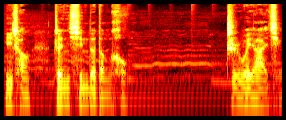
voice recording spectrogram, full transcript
一场真心的等候，只为爱情。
